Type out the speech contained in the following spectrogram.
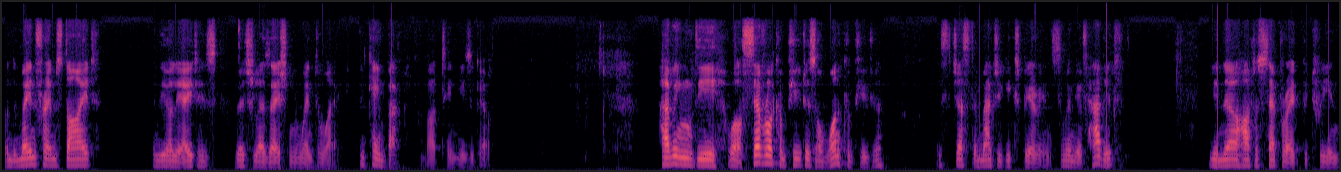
When the mainframes died in the early 80s, virtualization went away and came back about 10 years ago having the, well, several computers on one computer is just a magic experience. When you've had it, you know how to separate between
